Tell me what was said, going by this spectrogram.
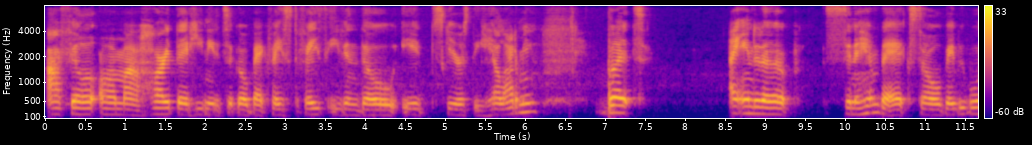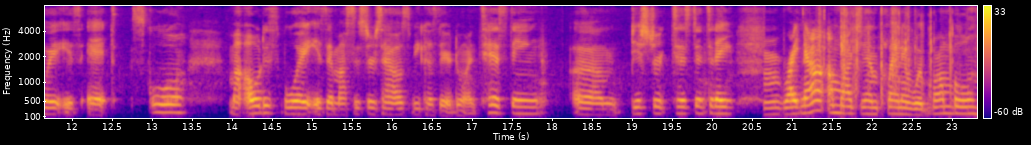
I felt on my heart that he needed to go back face to face, even though it scares the hell out of me. But I ended up sending him back. So baby boy is at school. My oldest boy is at my sister's house because they're doing testing, um, district testing today. Um, right now I'm watching Planning with Bumble.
